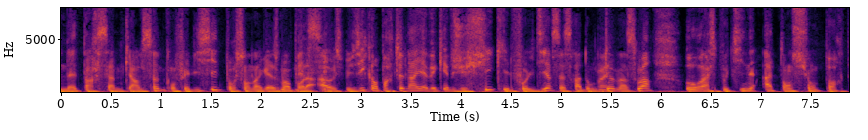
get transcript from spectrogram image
maître par Sam Carlson qu'on félicite pour son engagement pour Merci. la house music en partenariat avec FG Chic, il faut le dire. Ça sera donc Ouais. demain soir au Rasputin. Attention, porte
